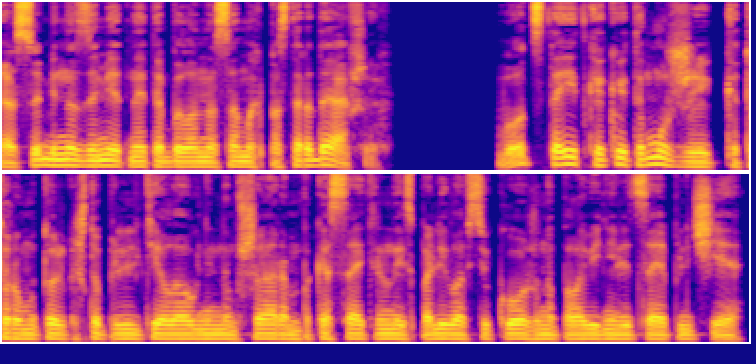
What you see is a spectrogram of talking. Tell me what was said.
Особенно заметно это было на самых пострадавших. Вот стоит какой-то мужик, которому только что прилетело огненным шаром по касательно и всю кожу на половине лица и плече.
